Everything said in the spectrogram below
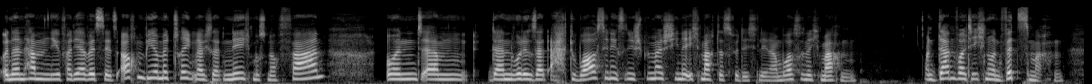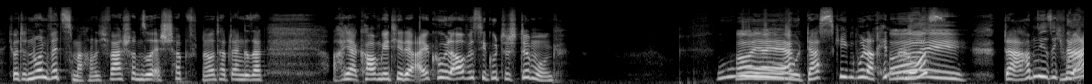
Und dann haben die gefragt, ja, willst du jetzt auch ein Bier mittrinken? Da habe ich gesagt, nee, ich muss noch fahren. Und ähm, dann wurde gesagt, ach, du brauchst hier nichts in die Spülmaschine, ich mache das für dich, Lena, brauchst du nicht machen. Und dann wollte ich nur einen Witz machen. Ich wollte nur einen Witz machen und ich war schon so erschöpft ne, und habe dann gesagt, ach ja, kaum geht hier der Alkohol auf, ist die gute Stimmung. Uh, oh, ja, ja. das ging wohl nach hinten Oi. los. Da haben die sich wohl Nein.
